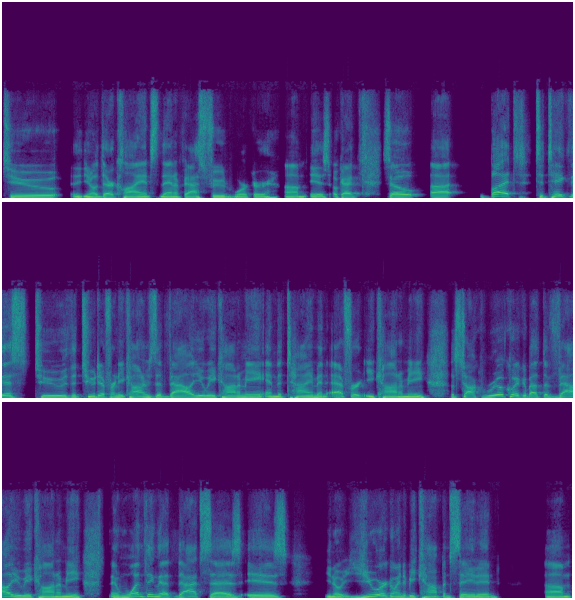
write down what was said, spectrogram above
to you know their clients than a fast food worker um, is okay so uh, but to take this to the two different economies, the value economy and the time and effort economy, let's talk real quick about the value economy. And one thing that that says is, you know, you are going to be compensated um,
